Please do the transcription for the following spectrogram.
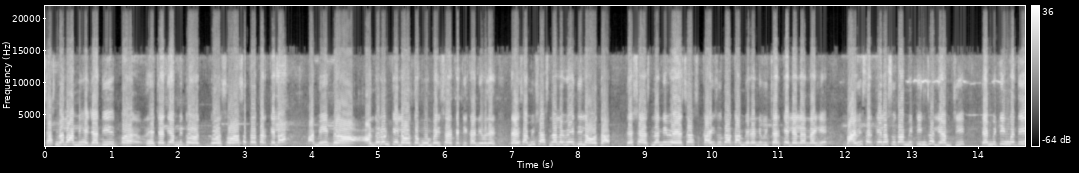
शासनाला आम्ही ह्याच्या आधी प- ह्याच्या आधी आम्ही दो, दो, सोळा सतरा तारखेला आम्ही आंदोलन केलं होतं मुंबईसारख्या ठिकाणी त्यावेळेस आम्ही शासनाला वेळ दिला होता. त्या शासनाने वेळेचा काही सुद्धा गांभीर्याने विचार केलेला नाही. बावीस तारखेला सुद्धा मिटिंग झाली आमची. त्या मिटिंगमध्ये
